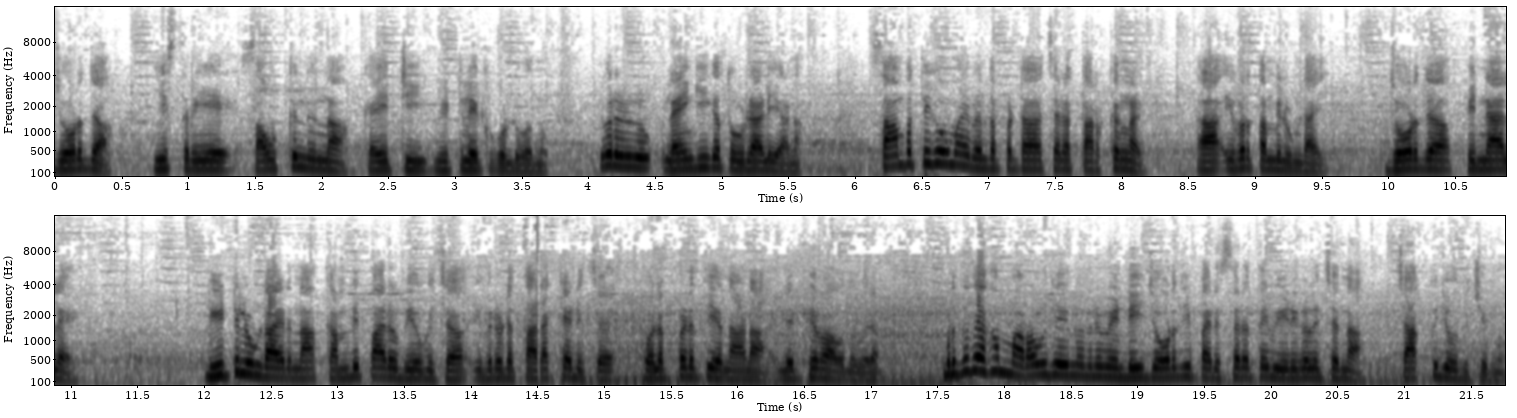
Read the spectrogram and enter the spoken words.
ജോർജ ഈ സ്ത്രീയെ സൗത്തിൽ നിന്ന് കയറ്റി വീട്ടിലേക്ക് കൊണ്ടുവന്നു. ഇവരൊരു ലൈംഗിക തൊഴിലാളിയാണ്. സാമ്പത്തികവുമായി ബന്ധപ്പെട്ട ചില തർക്കങ്ങൾ ഇവർ തമ്മിലുണ്ടായി. ജോർജ് പിന്നാലെ വീട്ടിലുണ്ടായിരുന്ന കമ്പിപ്പാര ഉപയോഗിച്ച് ഇവരുടെ തലക്കടിച്ച് കൊലപ്പെടുത്തിയെന്നാണ് ലഭ്യമാകുന്ന വിവരം. മൃതദേഹം മറവ് ചെയ്യുന്നതിന് വേണ്ടി ജോർജ് ഈ പരിസരത്തെ വീടുകളിൽ ചെന്ന ചാക്ക് ചോദിച്ചിരുന്നു.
